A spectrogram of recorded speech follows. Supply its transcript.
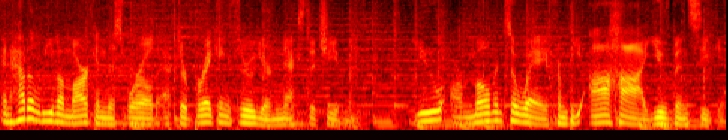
and how to leave a mark in this world after breaking through your next achievement. You are moments away from the aha you've been seeking.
